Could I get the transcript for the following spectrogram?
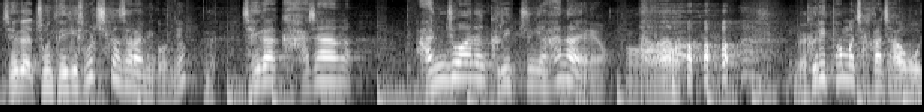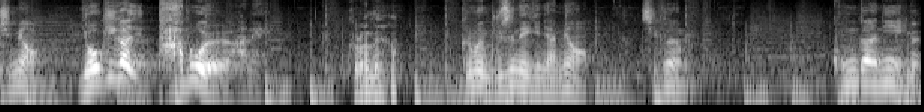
제가 전 되게 솔직한 사람이거든요. 네. 제가 가장 안 좋아하는 그립 중에 하나예요. 아, 네. 그립 한번 잠깐 잡아보시면 여기가 다 보여요 안에. 그러네요. 그러면 무슨 얘기냐면 지금 공간이 네.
